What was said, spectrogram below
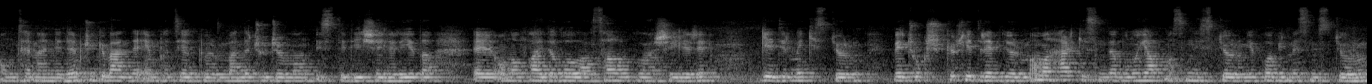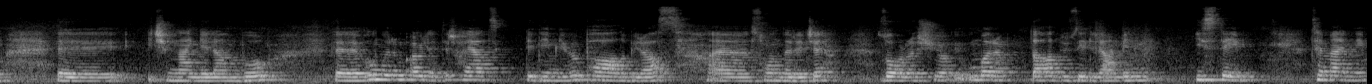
onu temenni ederim. Çünkü ben de empati yapıyorum. Ben de çocuğumun istediği şeyleri ya da e, ona faydalı olan, sağlıklı olan şeyleri yedirmek istiyorum ve çok şükür yedirebiliyorum ama herkesin de bunu yapmasını istiyorum, yapabilmesini istiyorum. Ee, içimden gelen bu. Ee, umarım öyledir. Hayat dediğim gibi pahalı biraz. Ee, son derece zorlaşıyor. Umarım daha düzelir. Yani benim isteğim, temennim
